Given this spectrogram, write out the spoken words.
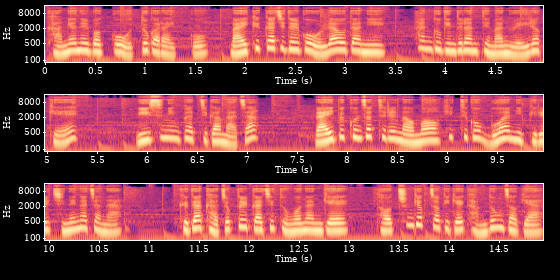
가면을 벗고 옷도 갈아입고 마이크까지 들고 올라오다니 한국인들한테만 왜 이렇게 해? 리스닝 파티가 맞아? 라이브 콘서트를 넘어 히트곡 무한 리필을 진행하잖아. 그가 가족들까지 동원한 게 더 충격적이게 감동적이야.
